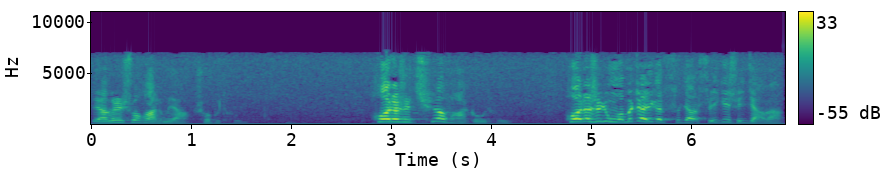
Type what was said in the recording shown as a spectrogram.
两个人说话怎么样？说不通。或者是缺乏沟通，或者是用我们这一个词叫谁给谁讲啊？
